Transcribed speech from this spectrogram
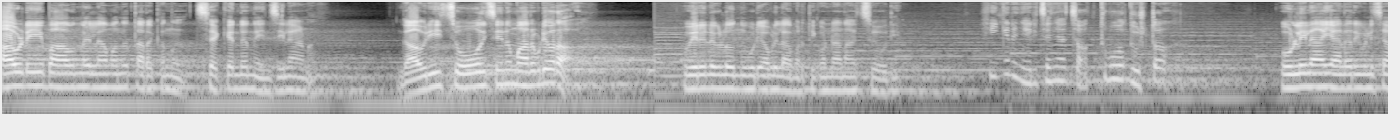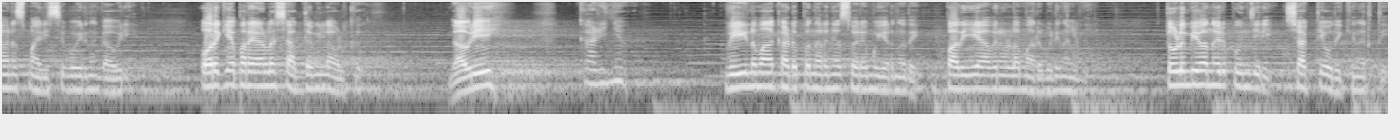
അവിടെ ഈ ഭാവങ്ങളെല്ലാം വന്ന് തറക്കുന്നത് സെക്കൻഡ് നെഞ്ചിലാണ്. ഗൗരി ചോദിച്ചതിന് മറുപടി പറ. വിരലുകൾ ഒന്നുകൂടി അവളിൽ അമർത്തിക്കൊണ്ടാണ് ആ ചോദ്യം. ഇങ്ങനെ ഞെരിച്ച ഞാൻ ചത്തുപോകും ദുഷ്ട. ഉള്ളിലായി അലറി വിളിച്ച് അവനെ സ്മരിച്ചു പോയിരുന്ന ഗൗരി ഉറക്കെ പറയാനുള്ള ശബ്ദമില്ല അവൾക്ക്. ഗൗരി. കഴിഞ്ഞു. വീണ്ടും ആ കടുപ്പ് നിറഞ്ഞ സ്വരം ഉയർന്നത് പതിയെ അവനുള്ള മറുപടി നൽകി. തുളുമ്പി വന്ന ഒരു പുഞ്ചിരി ശക്തി ഒതുക്കി നിർത്തി.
